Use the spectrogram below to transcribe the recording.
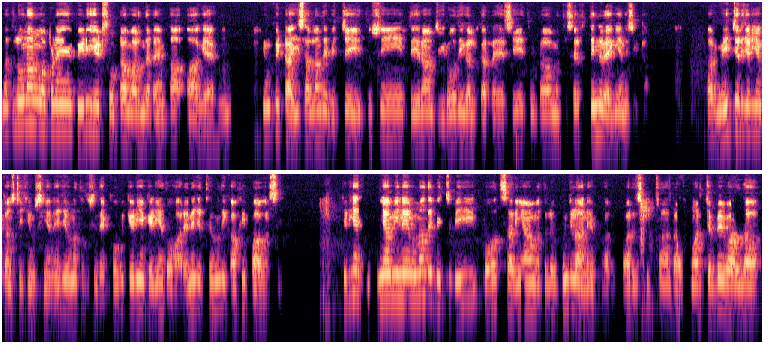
ਮਤਲਬ ਉਹਨਾਂ ਨੂੰ ਆਪਣੇ ਪੀੜੀ ਹੇਠ ਸੋਟਾ ਮਾਰਨ ਦਾ ਟਾਈਮ ਤਾਂ ਆ ਗਿਆ ਹੈ ਹੁਣ, ਕਿਉਂਕਿ 2.5 ਸਾਲਾਂ ਦੇ ਵਿੱਚ ਹੀ ਤੁਸੀਂ 13 ਜ਼ੀਰੋ ਦੀ ਗੱਲ ਕਰ ਰਹੇ ਸੀ, ਤੁਹਾਡਾ ਮਤਲਬ ਸਿਰਫ ਤਿੰਨ ਰਹਿ ਗਈਆਂ ਨੇ ਸੀਟਾਂ। ਔਰ ਮੇਜਰ ਜਿਹੜੀਆਂ ਕਨਸਟੀਟਿਊਸੀਆਂ ਨੇ, ਜੇ ਉਹਨਾਂ ਤੋਂ ਤੁਸੀਂ ਦੇਖੋ ਵੀ ਕਿਹੜੀਆਂ-ਕਿਹੜੀਆਂ ਤੋਂ ਨੇ, ਜਿੱਥੇ ਉਹਨਾਂ ਦੀ ਕਾਫੀ ਪਾਵਰ ਸੀ। ਜਿਹੜੀਆਂ ਜਿੱਤੀਆਂ ਵੀ ਨੇ, ਉਹਨਾਂ ਦੇ ਵਿੱਚ ਵੀ ਬਹੁਤ ਸਾਰੀਆਂ ਮਤਲਬ ਗੁੰਝਲਾਂ ਨੇ। ਪਰ ਪਰ ਰਾਜਕੁਮਾਰ ਚੱਬੇਵਾਲ ਦਾ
